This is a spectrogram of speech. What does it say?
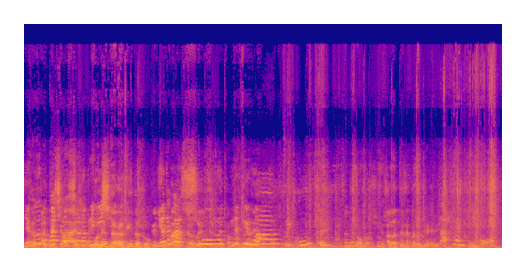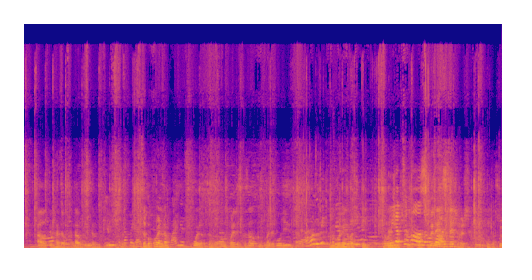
Я коли побачила вчора в Вони Рівіші, дорогі до жовтих. я така, що? Нафіга цей куб? Це не робиш. Але ти заходив в Міреві? Але ти вгадав, хатав представників. Це буквально Поля сказала. Полі сказав куб, але такий. Ну бо він важкий. Ну я це мала на Свинець увазі. теж важкий. А що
